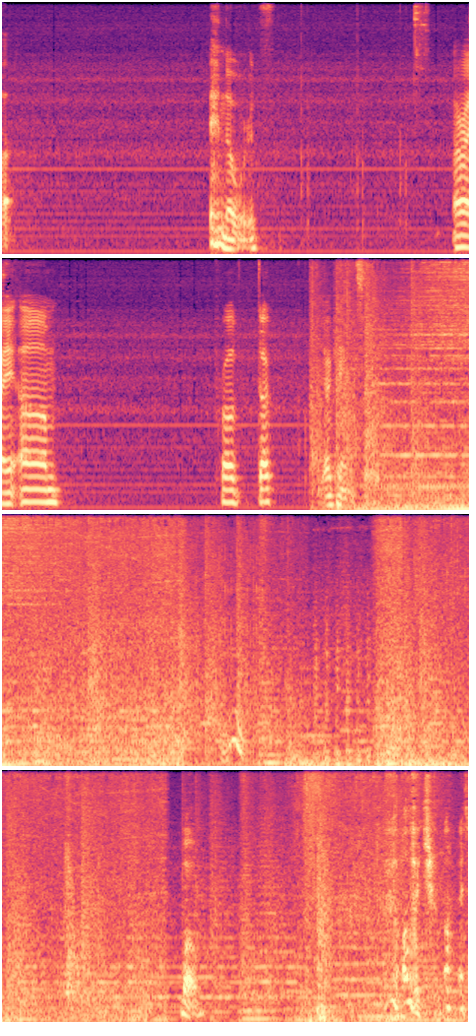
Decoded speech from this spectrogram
Uh, no words. Alright, um... Product... I can't even say it. Whoa. Oh my gosh!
